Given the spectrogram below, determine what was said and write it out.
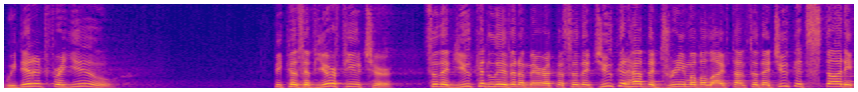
We did it for you. Because of your future, so that you could live in America, so that you could have the dream of a lifetime, so that you could study,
